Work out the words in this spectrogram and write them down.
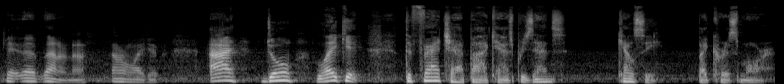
Okay, I I don't know. I don't like it. I don't like it. The Frat Chat Podcast presents Kelsey by Chris Moore.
